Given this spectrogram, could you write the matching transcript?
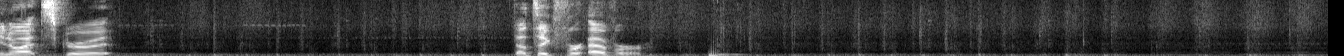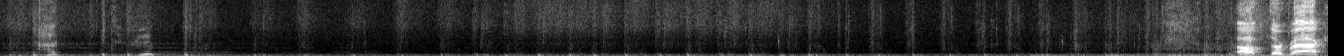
You know what? Screw it. That'll take forever. Up, oh, they're back.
